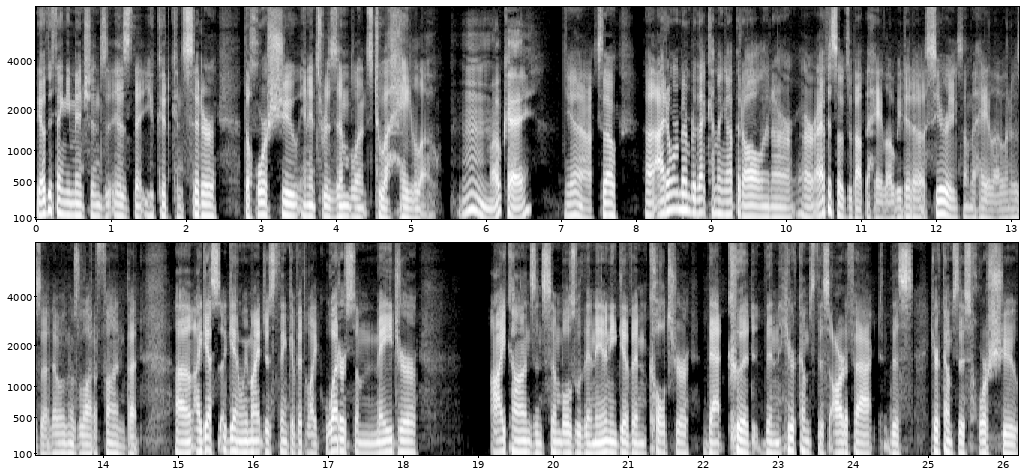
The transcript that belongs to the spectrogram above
The other thing he mentions is that you could consider the horseshoe in its resemblance to a halo. Hmm. Okay. Yeah. So uh, I don't remember that coming up at all in our, our episodes about the Halo. We did a series on the Halo, and it was uh, that one was a lot of fun. But uh, I guess again, we might just think of it like what are some major icons and symbols within any given culture that could then here comes this artifact, this here comes this horseshoe.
